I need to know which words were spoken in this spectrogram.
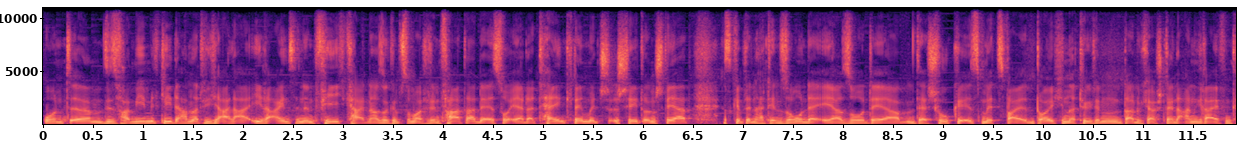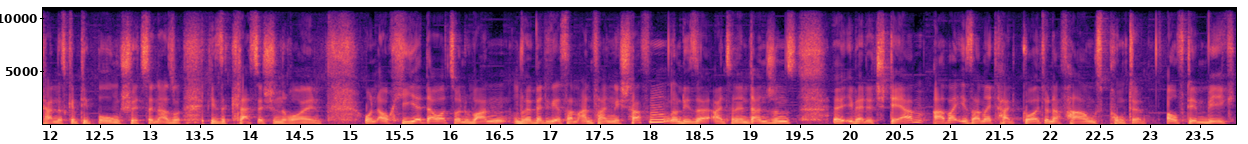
und ähm, diese Familienmitglieder haben natürlich alle ihre einzelnen Fähigkeiten. Also gibt es zum Beispiel den Vater, der ist so eher der Tank ne, mit Schild und Schwert. Es gibt dann halt den Sohn, der eher so der, der Schurke ist mit zwei Dolchen, natürlich dann dadurch auch schneller angreifen kann. Es gibt die Bogenschützin, also diese klassischen Rollen. Und auch hier dauert so ein One, werdet ihr es am Anfang nicht schaffen und diese einzelnen einzelnen Dungeons. Äh, ihr werdet sterben, aber ihr sammelt halt Gold und Erfahrungspunkte auf dem Weg.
